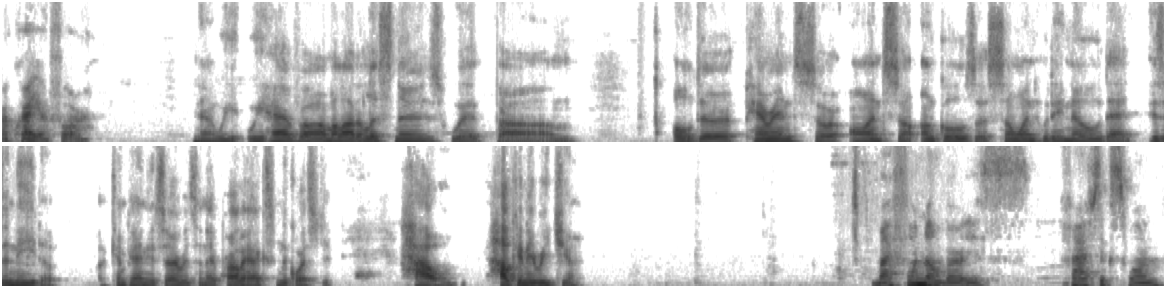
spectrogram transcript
acquire for. Now we we have um, a lot of listeners with um, older parents or aunts or uncles or someone who they know that is in need of a companion service, and they're probably asking the question, how? How can they reach you? My phone number is 561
